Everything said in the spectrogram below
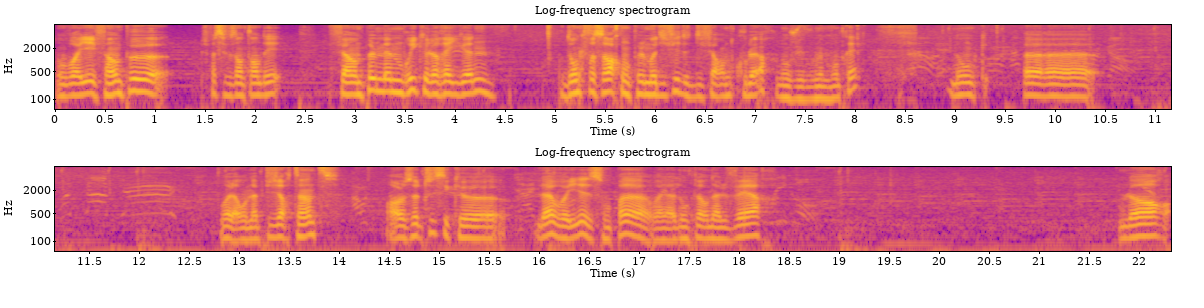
Donc vous voyez, il fait un peu, euh, je sais pas si vous entendez, il fait un peu le même bruit que le Raygun. Donc il faut savoir qu'on peut le modifier de différentes couleurs, donc je vais vous le montrer. Donc, euh, voilà, on a plusieurs teintes. Alors le seul truc c'est que là vous voyez elles sont pas... Voilà donc là on a le vert. L'or.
